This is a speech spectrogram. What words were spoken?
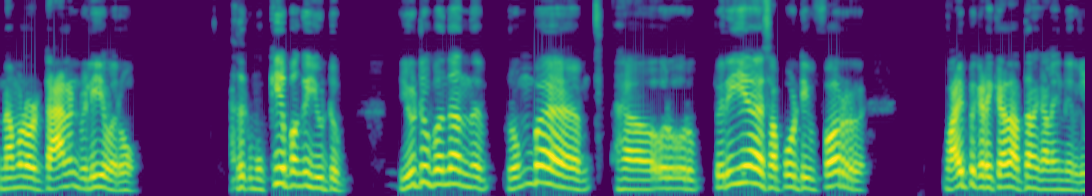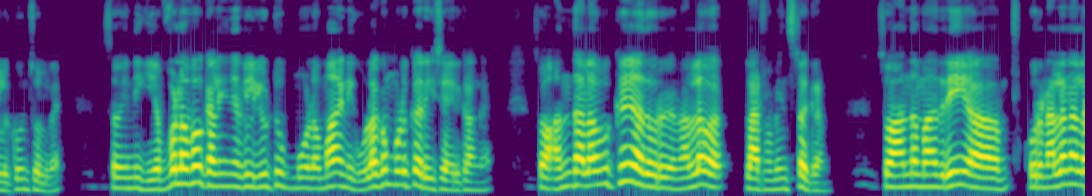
நம்மளோட டேலண்ட் வெளியே வரும். அதுக்கு முக்கிய பங்கு யூடியூப் யூடியூப் வந்து அந்த ரொம்ப ஒரு ஒரு பெரிய சப்போர்ட்டிவ் ஃபார் வாய்ப்பு கிடைக்காத அத்தனை கலைஞர்களுக்கும் சொல்லுவேன். ஸோ இன்றைக்கி எவ்வளவோ கலைஞர்கள் யூடியூப் மூலமாக இன்றைக்கி உலகம் முழுக்க ரீச் ஆகியிருக்காங்க ஸோ அந்த அளவுக்கு அது ஒரு நல்ல பிளாட்ஃபார்ம் இன்ஸ்டாகிராம். ஸோ அந்த மாதிரி ஒரு நல்ல நல்ல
